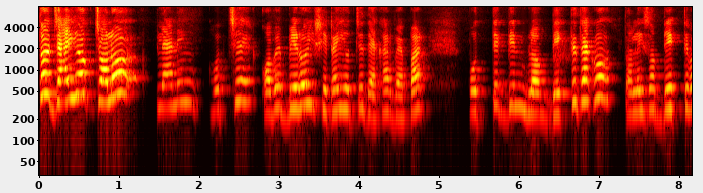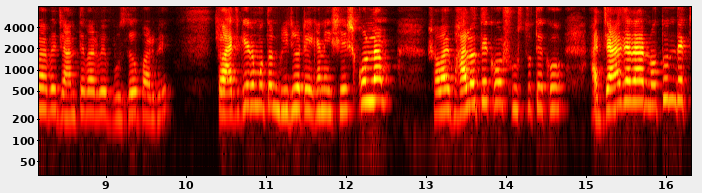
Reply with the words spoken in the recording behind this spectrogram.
তো যাই হোক, চলো প্ল্যানিং হচ্ছে, কবে বেরোই সেটাই হচ্ছে দেখার ব্যাপার। প্রত্যেক দিন ব্লগ দেখতে থাকো তাহলে সব দেখতে পারবে জানতে পারবে বুঝতেও পারবে। তো আজকের মতন ভিডিওটা এখানেই শেষ করলাম। সবাই ভালো থেকো সুস্থ থেকো। আর যারা যারা নতুন দেখছ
